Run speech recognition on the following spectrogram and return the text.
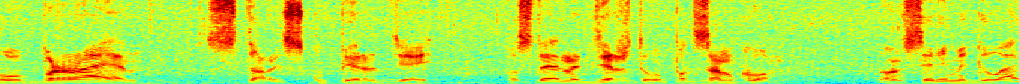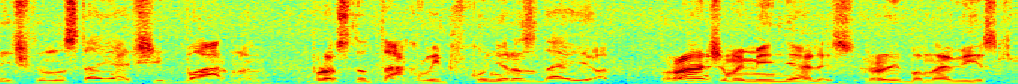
О'Брайен, старый скупердей, постоянно держит его под замком. Он все время говорит, что настоящий бармен просто так выпивку не раздает. Раньше мы менялись, рыба на виски.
